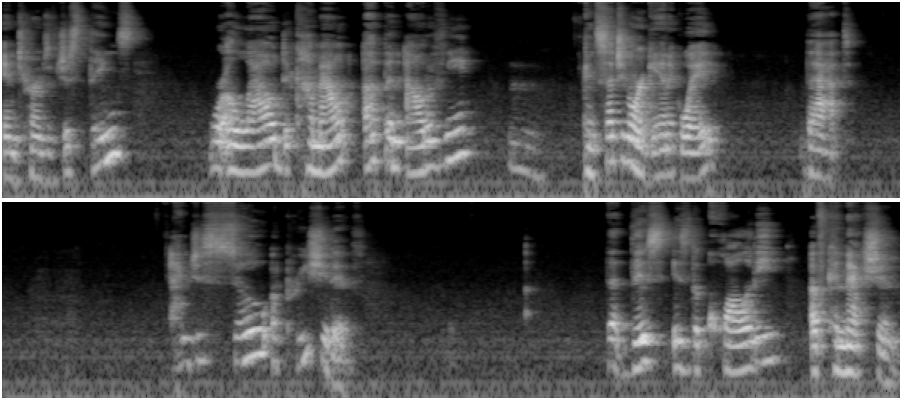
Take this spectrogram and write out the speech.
in terms of just things were allowed to come out, up and out of me mm. in such an organic way that I'm just so appreciative that this is the quality of connection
